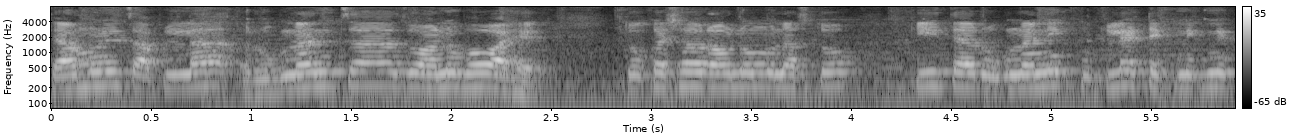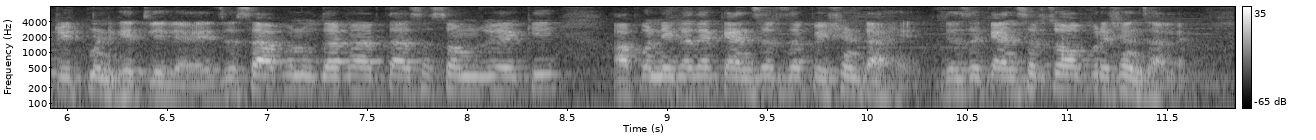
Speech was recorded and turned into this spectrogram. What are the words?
त्यामुळेच आपल्याला रुग्णांचा जो अनुभव आहे तो कशावर अवलंबून असतो? की त्या रुग्णांनी कुठल्या टेक्निकनी ट्रीटमेंट घेतलेली आहे? जसं आपण उदाहरणार्थ असं समजूया की आपण एखाद्या कॅन्सरचा पेशंट आहे ज्याचं कॅन्सरचं ऑपरेशन झालं आहे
